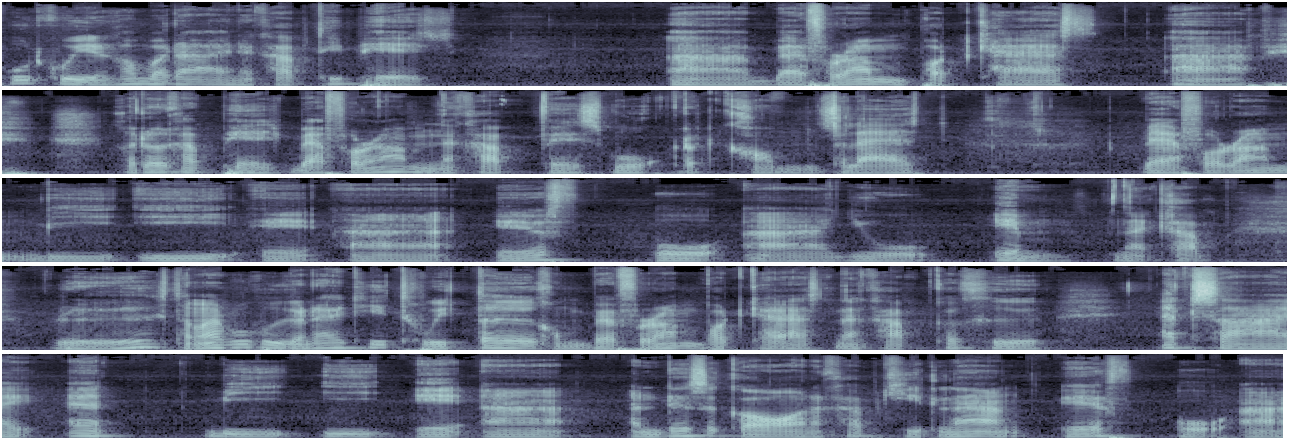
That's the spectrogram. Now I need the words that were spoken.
พูดคุยกันเข้ามาได้นะครับ ที่เพจอ่า b a f o r u m podcast อ่าขอโทษครับเพจ b a f o r u m นะครับ facebook.com slash b a f o r u m b e a r f o r u m นะครับ หรือสามารถพูดคุยกันได้ที่ Twitter ของ b a f o r u m podcast นะครับ ก็คือ at sign at b e a r underscore นะครับขีดล่าง f o r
